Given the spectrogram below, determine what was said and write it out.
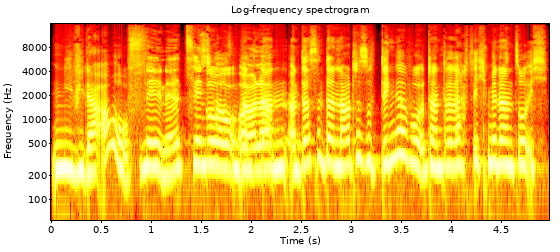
nie wieder auf. Nee, ne? 10.000 So, und, Dollar. dann, und das sind dann lauter so Dinge, wo dann da dachte ich mir dann so, ich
